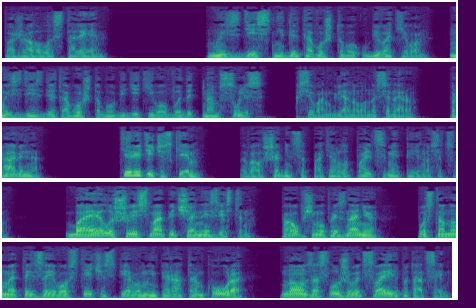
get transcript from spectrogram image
пожаловалась Сталея. Мы здесь не для того, чтобы убивать его. Мы здесь для того, чтобы убедить его выдать нам Сулис, Ксиван глянула на Сенеру. Правильно? Теоретически, Волшебница потерла пальцами переносицу. Баэлыш весьма печально известен. По общему признанию, в основном это из-за его встречи с первым императором Куура, но он заслуживает своей репутации.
